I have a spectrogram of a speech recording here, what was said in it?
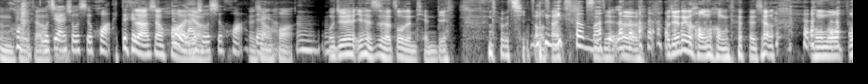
嗯，可以这样。我居然说是画，对，是啊，像画，对我来说是画，很像画。嗯，我觉得也很适合做成甜点。对不起，早餐时间饿了。我觉得那个红红的，很像红萝卜，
